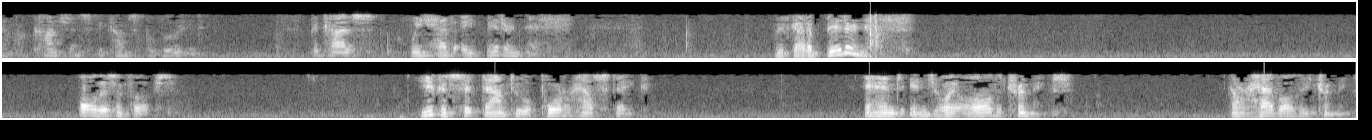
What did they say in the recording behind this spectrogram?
And our conscience becomes polluted. Because we have a bitterness. We've got a bitterness. Oh, listen, folks. You can sit down to a porterhouse steak and enjoy all the trimmings or have all the trimmings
